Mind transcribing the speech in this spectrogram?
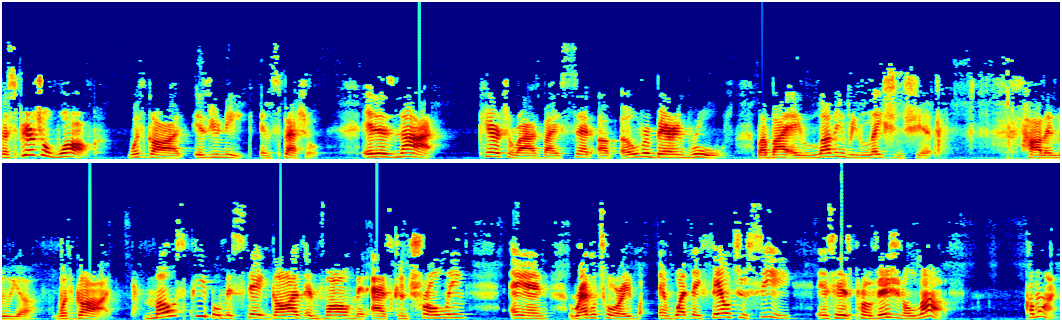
The spiritual walk with God is unique and special. It is not characterized by a set of overbearing rules, but by a loving relationship. Hallelujah. With God. Most people mistake God's involvement as controlling and regulatory, and what they fail to see is his provisional love. Come on.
